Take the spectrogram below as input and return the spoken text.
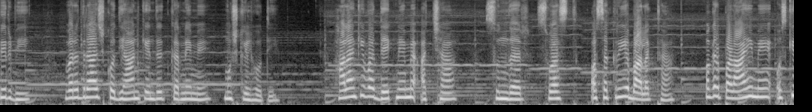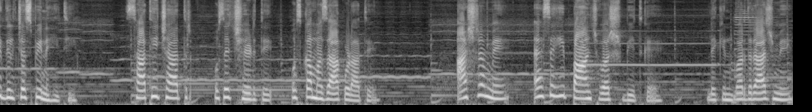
फिर भी वरदराज को ध्यान केंद्रित करने में मुश्किल होती। हालाँकि वह देखने में अच्छा सुंदर, स्वस्थ और सक्रिय बालक था, मगर पढ़ाई में उसकी दिलचस्पी नहीं थी। साथी छात्र उसे छेड़ते, उसका मज़ाक उड़ाते। आश्रम में ऐसे ही पाँच वर्ष बीत गए, लेकिन वरदराज में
